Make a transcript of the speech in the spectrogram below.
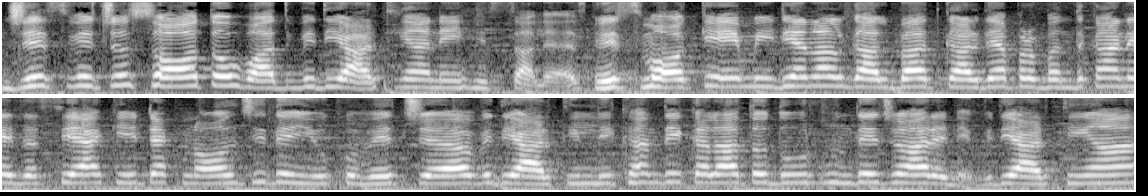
ਜਿਸ ਵਿੱਚ 100 ਤੋਂ ਵੱਧ ਵਿਦਿਆਰਥੀਆਂ ਨੇ ਹਿੱਸਾ ਲਿਆ। ਇਸ ਮੌਕੇ ਮੀਡੀਆ ਨਾਲ ਗੱਲਬਾਤ ਕਰਦਿਆਂ ਪ੍ਰਬੰਧਕਾਂ ਨੇ ਦੱਸਿਆ ਕਿ ਟੈਕਨੋਲੋਜੀ ਦੇ ਯੁੱਗ ਵਿੱਚ ਵਿਦਿਆਰਥੀ ਲਿਖਣ ਦੀ ਕਲਾ ਤੋਂ ਦੂਰ ਹੁੰਦੇ ਜਾ ਰਹੇ ਨੇ। ਵਿਦਿਆਰਥੀਆਂ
